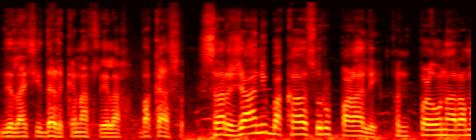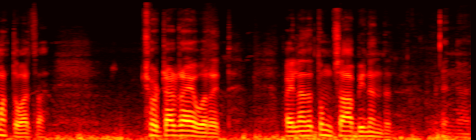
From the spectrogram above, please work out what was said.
दिलाची धडकन असलेला बकासूर. सर्जा आणि बकासूर पळाले पण पळवणारा महत्त्वाचा छोटा ड्रायव्हर आहेत. पहिल्यांदा तुमचं अभिनंदन. धन्यवाद.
